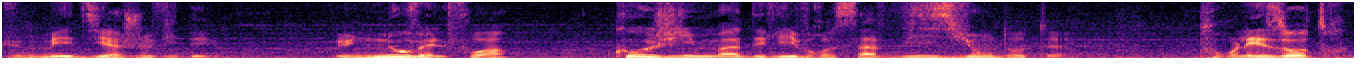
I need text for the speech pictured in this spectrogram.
du média jeu vidéo. Une nouvelle fois, Kojima délivre sa vision d'auteur. Pour les autres,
